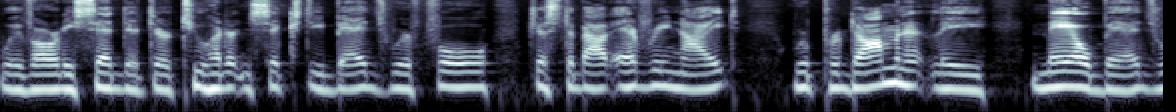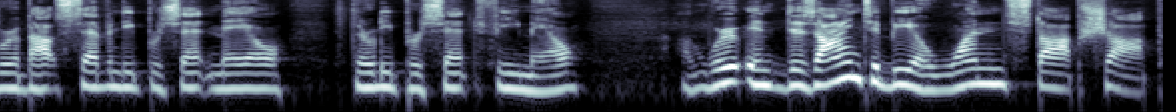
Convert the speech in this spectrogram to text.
We've already said that there are 260 beds. We're full just about every night. We're predominantly male beds. We're about 70% male, 30% female. Um, we're in, designed to be a one stop shop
